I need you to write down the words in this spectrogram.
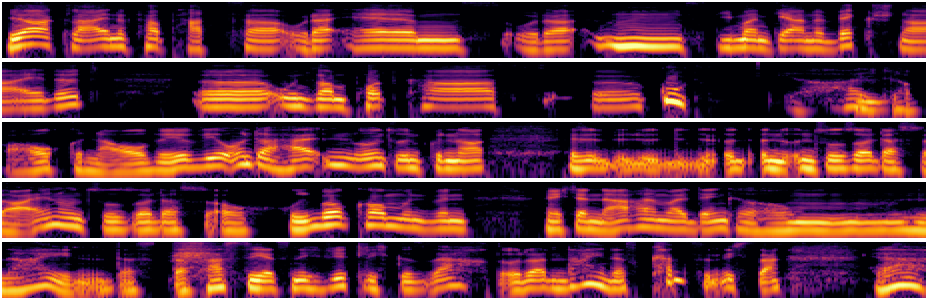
ja kleine Verpatzer oder Äms oder Ms, die man gerne wegschneidet, äh, unserem Podcast äh, gut. Ja, ich glaube auch, genau. Wir, wir unterhalten uns und genau, also, und, und so soll das sein und so soll das auch rüberkommen. Und wenn, wenn ich dann nachher mal denke, oh nein, das, das hast du jetzt nicht wirklich gesagt oder nein, das kannst du nicht sagen. Ja,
